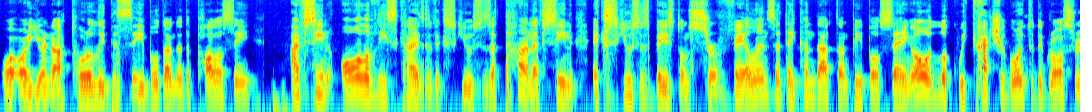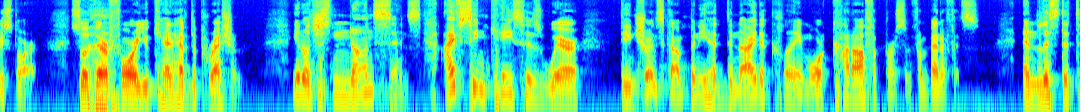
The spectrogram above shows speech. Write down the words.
or, or you're not totally disabled under the policy. I've seen all of these kinds of excuses, a ton. I've seen excuses based on surveillance that they conduct on people saying, oh, look, we catch you going to the grocery store. So therefore, you can't have depression. You know, just nonsense. I've seen cases where the insurance company had denied a claim or cut off a person from benefits and listed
